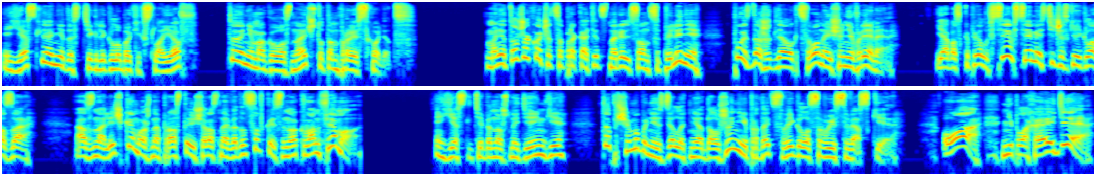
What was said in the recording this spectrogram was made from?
Если они достигли глубоких слоев, то я не могу узнать, что там происходит. Мне тоже хочется прокатиться на рельсовом цепелине, пусть даже для аукциона еще не время. Я бы скупил все-все мистические глаза, а за наличкой можно просто еще раз наведаться в казино к Ванфему. Если тебе нужны деньги, то почему бы не сделать мне одолжение и продать свои голосовые связки? О, неплохая идея!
